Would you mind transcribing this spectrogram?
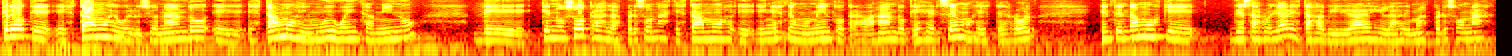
Creo que estamos evolucionando, eh, estamos en muy buen camino de que nosotras, las personas que estamos en este momento trabajando, que ejercemos este rol, entendamos que desarrollar estas habilidades en las demás personas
